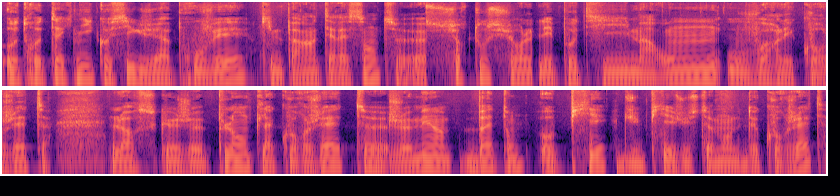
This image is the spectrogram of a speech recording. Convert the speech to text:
Autre technique aussi que j'ai approuvée qui me paraît intéressante euh, surtout sur les potis marrons ou voire les courgettes. Lorsque je plante la courgette je mets un bâton au pied du pied justement de courgette.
